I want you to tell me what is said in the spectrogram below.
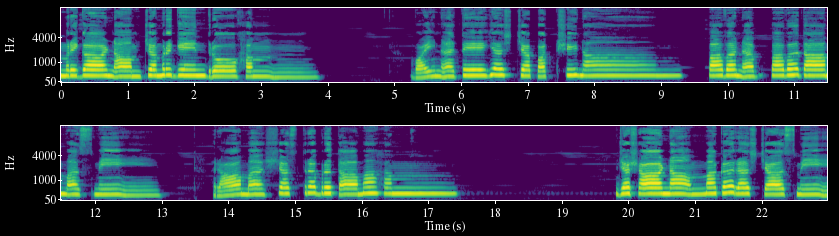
मृगाणां च मृगेन्द्रोऽहम्। वैनतेयश्च पक्षिणाम्। पवनपवदामस्मि रामशस्त्रभृतामहम् जषाणां मकरश्चास्मि।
